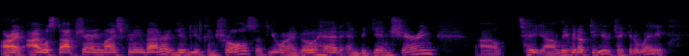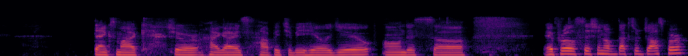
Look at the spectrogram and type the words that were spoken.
All right, I will stop sharing my screen, Bader, and give you control. So if you want to go ahead and begin sharing, I'll take. I'll leave it up to you. Take it away. Thanks, Mike. Sure. Hi, guys. Happy to be here with you on this uh, April session of Dr. Jasper.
